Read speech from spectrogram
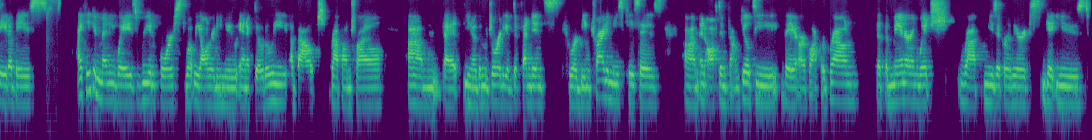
database I think in many ways reinforced what we already knew anecdotally about rap on trial. Um, that you know the majority of defendants who are being tried in these cases um, and often found guilty, they are black or brown. That the manner in which rap music or lyrics get used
